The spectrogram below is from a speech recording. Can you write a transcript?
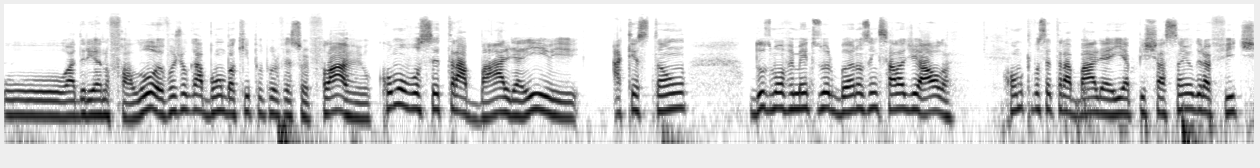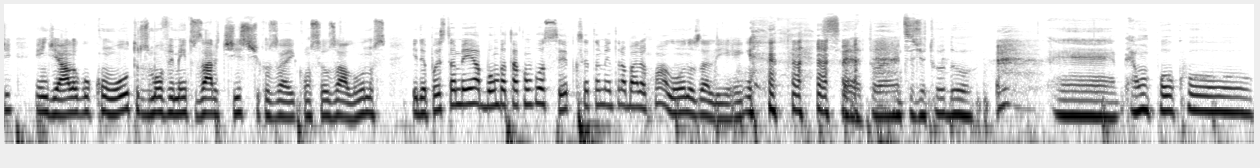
o Adriano falou, eu vou jogar bomba aqui para o professor Flávio. Como você trabalha aí a questão dos movimentos urbanos em sala de aula? como que você trabalha aí a pichação e o grafite em diálogo com outros movimentos artísticos aí com seus alunos e depois também a bomba tá com você porque você também trabalha com alunos ali, hein? Certo. Antes de tudo, é, é, um pouco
